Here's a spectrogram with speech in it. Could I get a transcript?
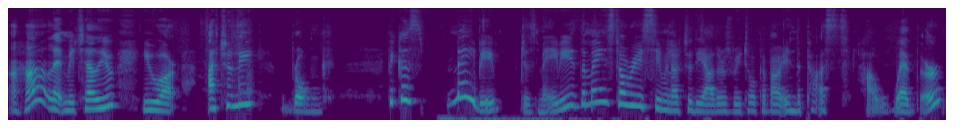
Uh huh, let me tell you, you are utterly wrong. Because maybe, just maybe, the main story is similar to the others we talked about in the past. However,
